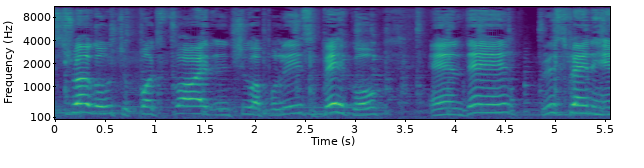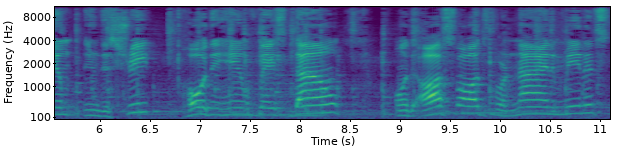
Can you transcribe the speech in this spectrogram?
struggled to put Floyd into a police vehicle and then restrained him in the street, holding him face down on the asphalt for 9 minutes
